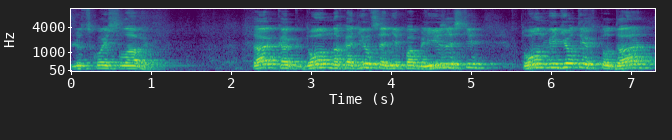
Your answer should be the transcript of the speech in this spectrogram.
людской славы. Так как дом находился не поблизости, то он ведет их туда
